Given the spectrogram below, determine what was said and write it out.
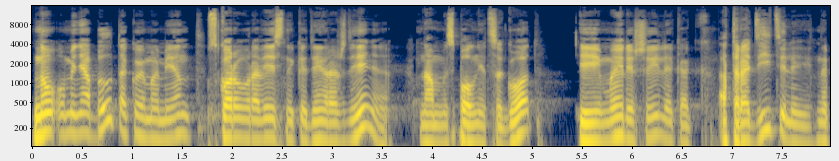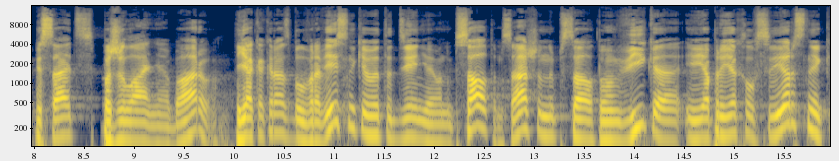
Ну, у меня был такой момент. Скоро у ровесника день рождения. Нам исполнится год. И мы решили, как от родителей, написать пожелание бару. Я как раз был в ровеснике в этот день, я его написал, там Саша написал, по-моему, Вика, и я приехал в Сверстник,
